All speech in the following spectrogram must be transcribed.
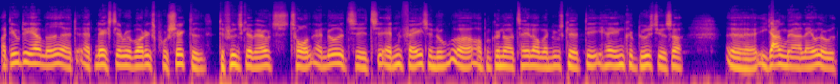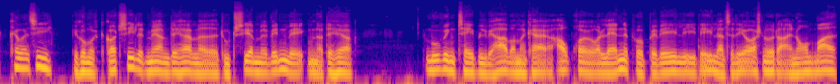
Og det er jo det her med, at, at Next Gen Robotics-projektet, det fynske erhvervstårn, er nået til, til anden fase nu, og, og begynder at tale om, at nu skal det her indkøbte udstyr så øh, i gang med at lave noget, kan man sige. Vi kunne måske godt sige lidt mere om det her med, du siger med vindvæggen og det her moving table, vi har, hvor man kan afprøve at lande på bevægelige dele. Altså det er jo også noget, der er enormt meget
